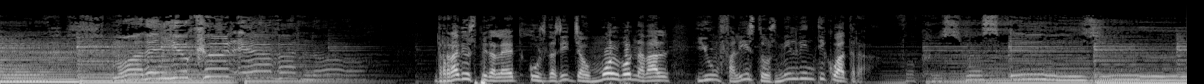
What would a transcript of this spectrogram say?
own, more than you could ever know. Ràdio Hospitalet us desitja un molt bon Nadal i un feliç 2024. For Christmas is you.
